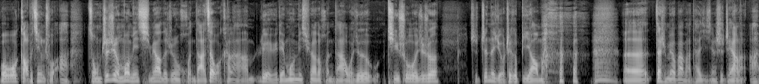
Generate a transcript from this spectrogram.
我我搞不清楚啊。总之，这种莫名其妙的这种混搭，在我看来啊，略有点莫名其妙的混搭，我就提出，我就说，这真的有这个必要吗？呃，但是没有办法，它已经是这样了啊，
